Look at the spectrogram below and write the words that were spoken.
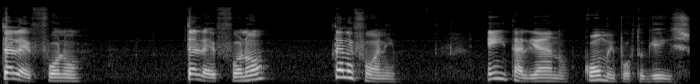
Telefono, telefono, telefone. Em italiano, como em português,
